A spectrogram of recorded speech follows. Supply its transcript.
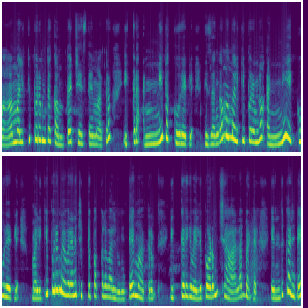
మా మలికిపురంతో కంపేర్ చేస్తే మాత్రం ఇక్కడ అన్నీ తక్కువ రేట్లే. నిజంగా మా మలికిపురంలో అన్నీ ఎక్కువ రేట్లే. మలికిపురం ఎవరైనా చుట్టుపక్కల వాళ్ళు ఉంటే మాత్రం ఇక్కడికి వెళ్ళిపోవడం చాలా బెటర్. ఎందుకంటే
